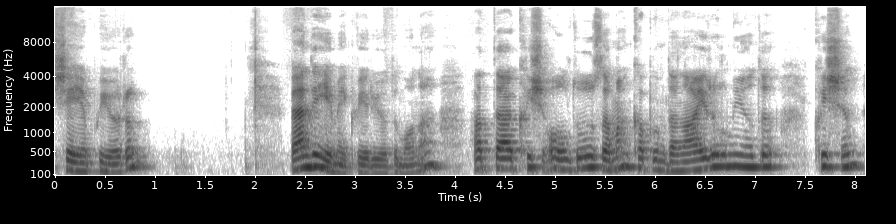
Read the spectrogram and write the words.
şey yapıyorum. Ben de yemek veriyordum ona. Hatta kış olduğu zaman kapımdan ayrılmıyordu. Kışın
